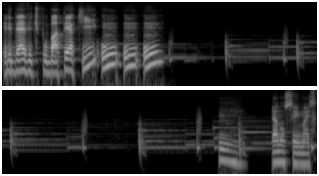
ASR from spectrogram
Ele deve, tipo, bater aqui, um, um, um. Hum, já não sei mais.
